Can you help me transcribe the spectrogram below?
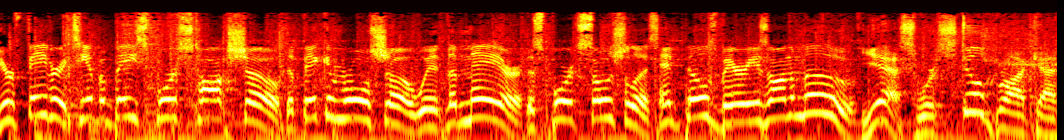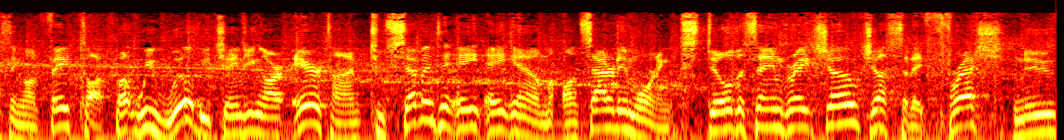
Your favorite Tampa Bay sports talk show, the Pick and Roll Show with the Mayor, the Sports Socialist, and Pillsbury is on the move. Yes, we're still broadcasting on Faith Talk, but we will be changing our airtime to 7 to 8 a.m. on Saturday morning. Still the same great show, just at a fresh new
